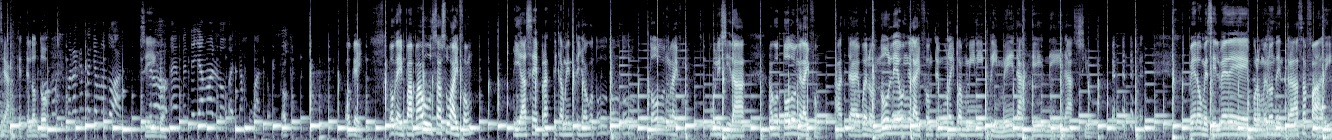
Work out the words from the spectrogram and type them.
sea, que estén los dos. Como si fuera que estás llamando a alguien. Sí, Pero en vez de llamarlo, estás jugando. Ok. Ok. Ok, papá usa su iPhone y hace prácticamente, yo hago todo, Publicidad, hago todo en el iPhone. Hasta, bueno, no leo en el iPhone, tengo un iPad mini primera generación. Pero me sirve de, por lo menos, de entrar a Safari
